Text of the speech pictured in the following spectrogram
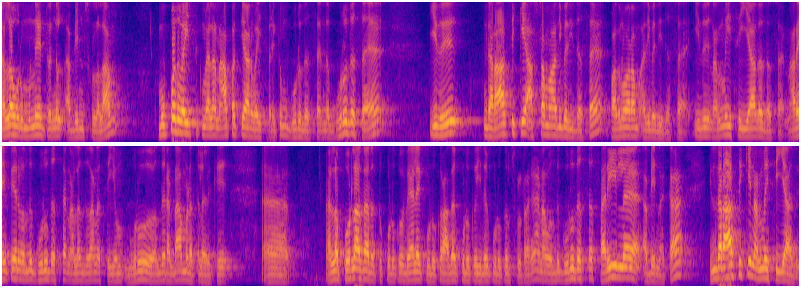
நல்ல ஒரு முன்னேற்றங்கள் அப்படின்னு சொல்லலாம். முப்பது வயசுக்கு மேலே நாற்பத்தி ஆறு வயசு வரைக்கும் குருதசை இந்த குருதசை இது இந்த ராசிக்கு அஷ்டமாதிபதி தசை பதினோராம் அதிபதி தசை. இது நன்மை செய்யாத தசை. நிறைய பேர் வந்து குரு தசை நல்லது தானே செய்யும். குரு வந்து ரெண்டாம் இடத்துல இருக்குது நல்ல பொருளாதாரத்தை கொடுக்கும் வேலை கொடுக்கும் அதை கொடுக்கும் இதை கொடுக்குன்னு சொல்கிறாங்க ஆனால் வந்து குருதசை சரியில்லை அப்படின்னாக்கா இந்த ராசிக்கு நன்மை செய்யாது.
